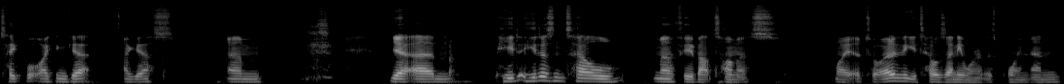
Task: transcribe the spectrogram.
take what I can get, I guess. Um, yeah, um, he he doesn't tell Murphy about Thomas, like at all. I don't think he tells anyone at this point, and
